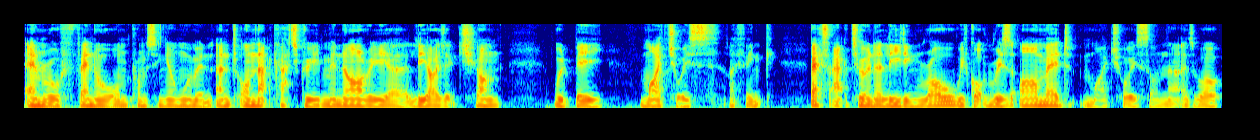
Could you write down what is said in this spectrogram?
Emerald Fennell on Promising Young Woman. And on that category, Minari, uh, Lee Isaac Chung would be my choice, I think. Best Actor in a Leading Role, we've got Riz Ahmed, my choice on that as well.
